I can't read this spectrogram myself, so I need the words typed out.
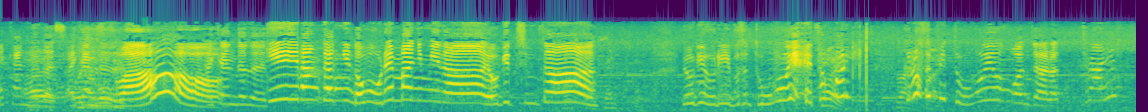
I can do this. I can do this. 와우. I can do this. 끼방장님 너무 오랜만입니다. 여기 진짜 여기 우리 무슨 동호회 턱걸이 크로스핏 동호회원 건줄 알아. Try it?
